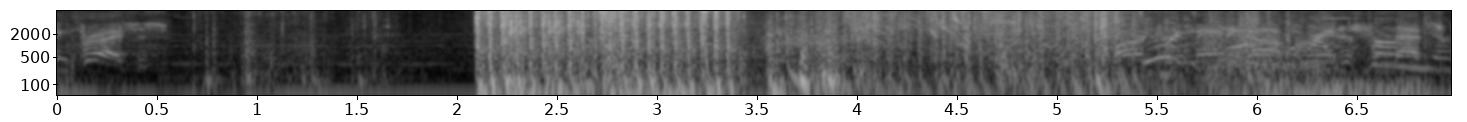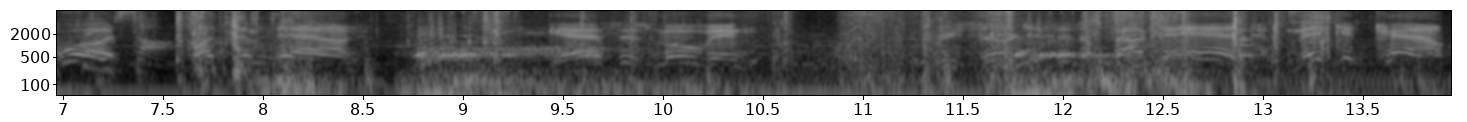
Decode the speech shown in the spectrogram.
Adjusting prices. Mark remaining again, and I operators from that squad. Hunt them down. Gas is moving. Resurgence is about to end. Make it count.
